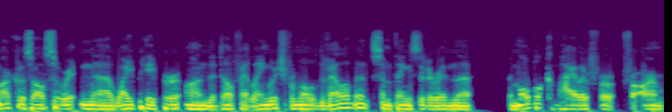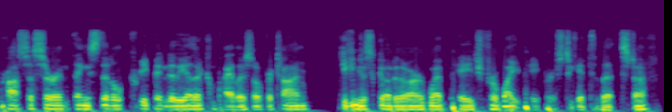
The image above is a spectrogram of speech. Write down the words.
Marco's also written a white paper on the Delphi language for mobile development, some things that are in the, the mobile compiler for, for ARM processor and things that'll creep into the other compilers over time. You can just go to our webpage for white papers to get to that stuff.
